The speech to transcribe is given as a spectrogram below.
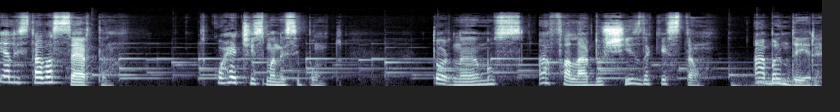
E ela estava certa, corretíssima nesse ponto. Tornamos a falar do X da questão, a bandeira,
